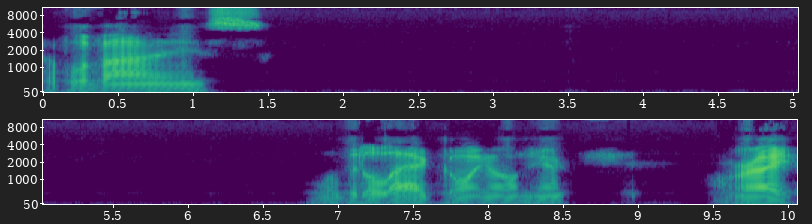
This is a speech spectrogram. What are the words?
Couple of eyes. A little bit of lag going on here. Alright.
